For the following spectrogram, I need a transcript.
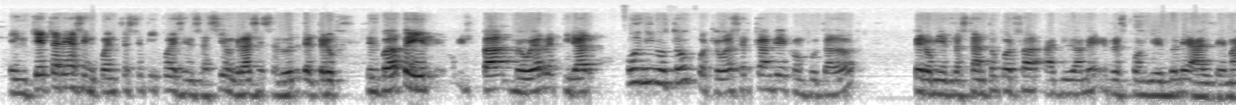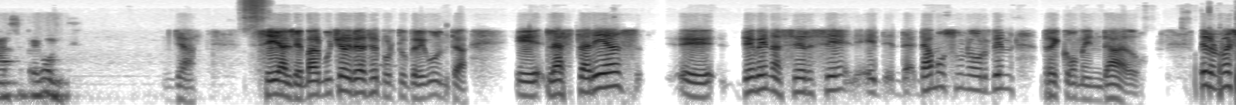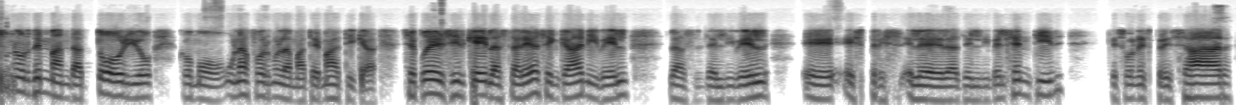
¿En qué tareas se encuentra este tipo de sensación? Gracias, saludos desde el Perú. Les voy a pedir, me voy a retirar un minuto porque voy a hacer cambio de computador, pero mientras tanto, porfa, ayúdame respondiéndole a Aldemar su pregunta. Ya. Sí, Aldemar, muchas gracias por tu pregunta. Eh, las tareas eh, deben hacerse, eh, damos un orden recomendado pero no es un orden mandatorio como una fórmula matemática. Se puede decir que las tareas en cada nivel, las del nivel eh, las del nivel sentir, que son expresar,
